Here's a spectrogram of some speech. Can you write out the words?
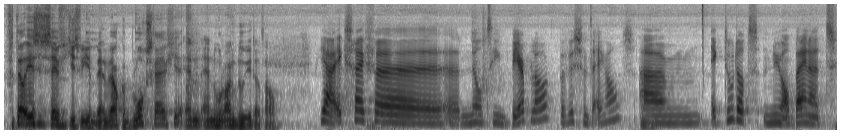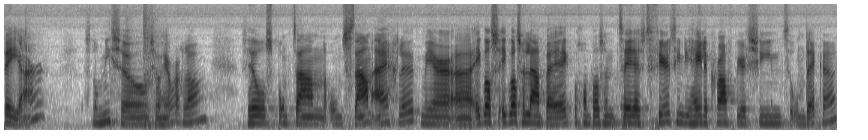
Vertel eerst eens eventjes wie je bent. Welke blog schrijf je en, en hoe lang doe je dat al? Ja, ik schrijf eh, eh, 010 Beerblog, bewust in het Engels. Ehm, ik doe dat nu al bijna twee jaar. Dat is nog niet zo, zo heel erg lang. Het is heel spontaan ontstaan eigenlijk. Meer, eh, ik, was, ik was er laat bij. Ik begon pas in 2014 die hele craft beer scene te ontdekken.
